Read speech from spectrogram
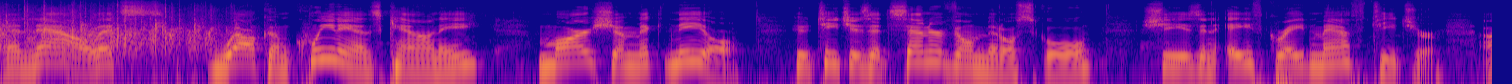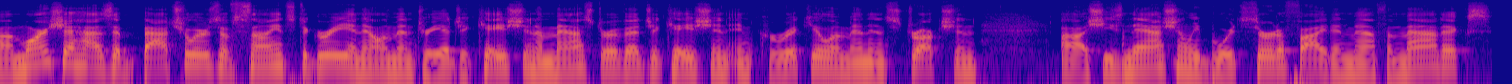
And now let's welcome Queen Anne's County, Marcia McNeil, who teaches at Centreville Middle School. She is an eighth grade math teacher. Uh, has a bachelor's of science degree in elementary education, a master of education in curriculum and instruction. Uh, she's nationally board certified in mathematics.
